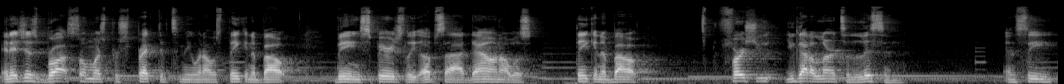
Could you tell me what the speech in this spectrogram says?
And it just brought so much perspective to me when I was thinking about being spiritually upside down. I was thinking about first you you got to learn to listen. And see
